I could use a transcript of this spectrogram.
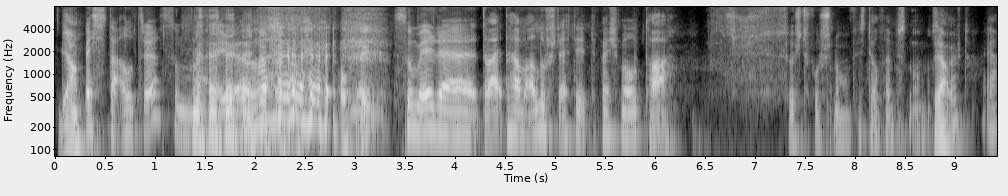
Ja. Det bästa äldre som är Okej. Som är det vet har var lust efter det på mode ta. Sust först någon för stel 15 någon så vart. Ja.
